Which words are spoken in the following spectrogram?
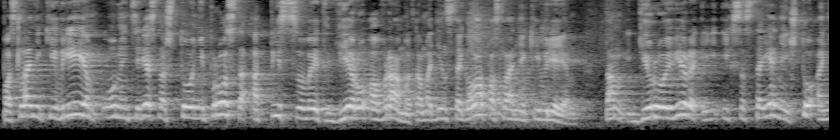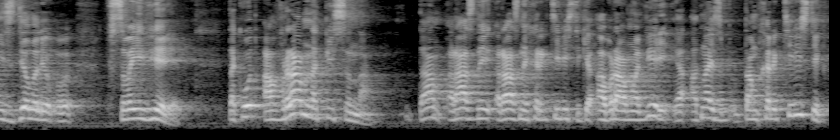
в послании к евреям, он интересно, что не просто описывает веру Авраама, там 11 глава послания к евреям, там герои веры и их состояние, и что они сделали э, в своей вере. Так вот, Авраам написано, там разные, разные характеристики Авраама в вере, и одна из там характеристик,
